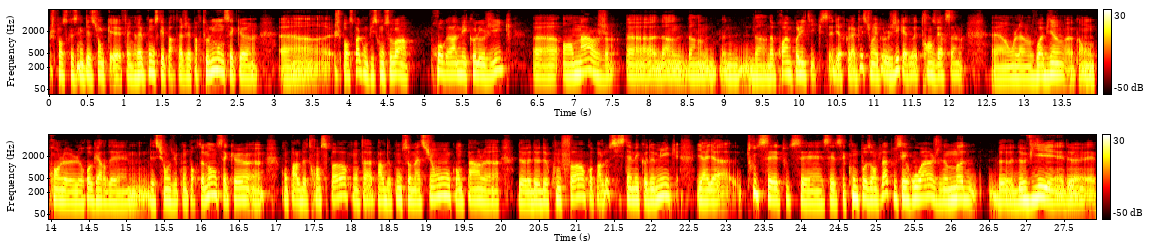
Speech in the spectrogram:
je pense que c'est une question, qui enfin une réponse qui est partagée par tout le monde, c'est que euh, je pense pas qu'on puisse concevoir un programme écologique euh, en marge euh, d'un programme politique. C'est-à-dire que la question écologique, elle doit être transversale. Euh, on, on, le voit bien euh, quand on prend le, le regard des, des, sciences du comportement, c'est que euh, qu'on parle de transport, qu'on parle de consommation, qu'on parle de, de, de confort, qu'on parle de système économique. Il y a, il y a toutes ces toutes ces, ces, ces composantes-là, tous ces rouages de mode de, de vie et de,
